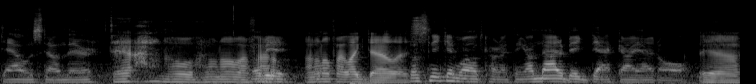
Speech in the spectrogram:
Dallas down there. Da- I don't know. I don't know if I don't, I don't know if I like Dallas. They'll sneak in wild card. I think I'm not a big Dak guy at all. Yeah.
